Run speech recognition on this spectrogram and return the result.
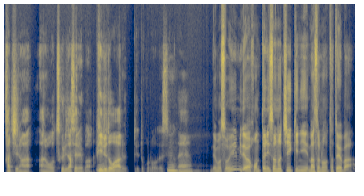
価値なあの作り出せればフィールドはあるっていうところですよね。でもそういう意味では本当にその地域に、まあ、その例えば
